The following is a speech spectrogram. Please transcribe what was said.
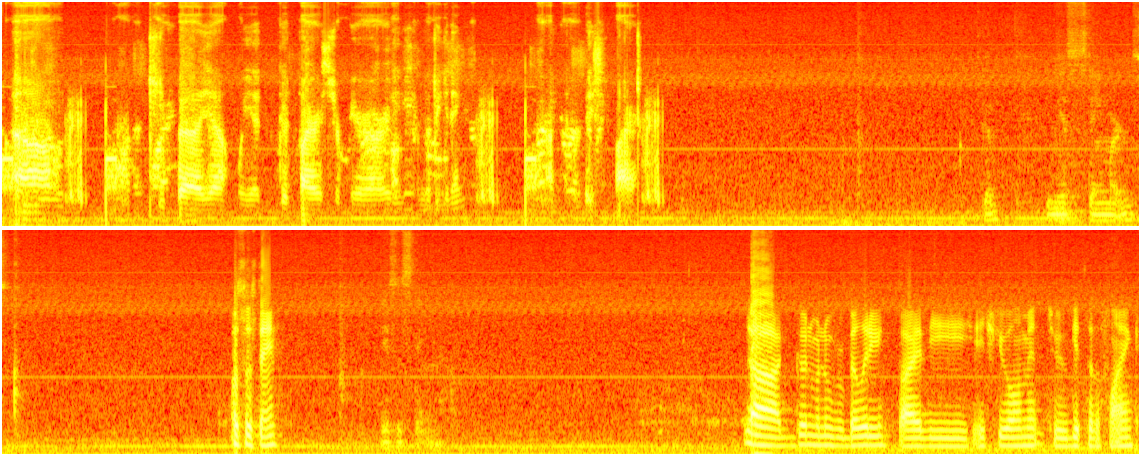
Um, keep, uh, yeah, we had good fires from here already from the beginning. Basic fire. Good. Give me a sustain, Martins. Oh, sustain. A sustain. Uh, good maneuverability by the HQ element to get to the flank,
